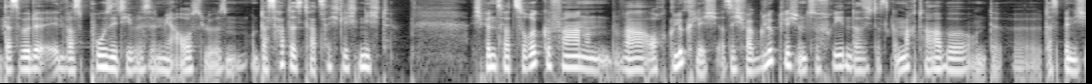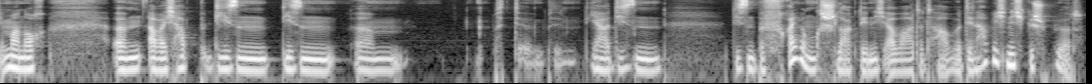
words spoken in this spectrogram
das würde etwas Positives in mir auslösen. Und das hat es tatsächlich nicht. Ich bin zwar zurückgefahren und war auch glücklich. Also ich war glücklich und zufrieden, dass ich das gemacht habe und äh, das bin ich immer noch. Ähm, aber ich habe diesen, diesen, ähm, ja, diesen, diesen Befreiungsschlag, den ich erwartet habe, den habe ich nicht gespürt.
